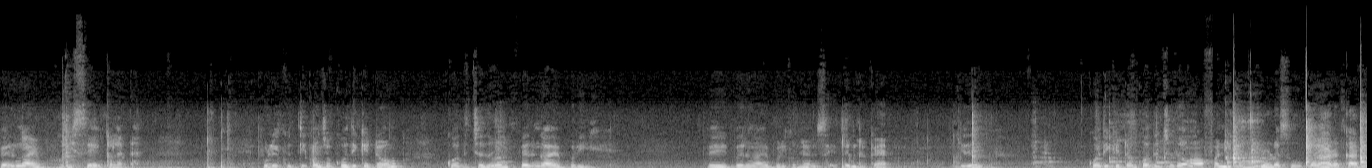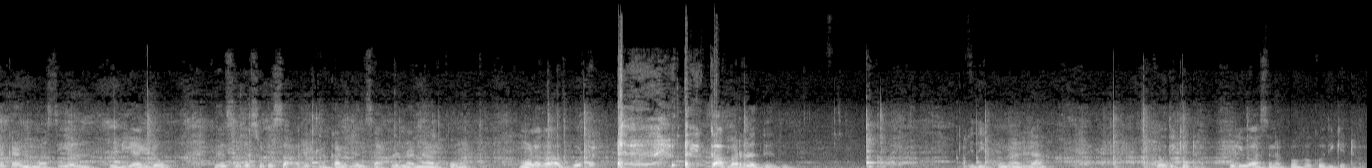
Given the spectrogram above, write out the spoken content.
பெருங்காய பொடி சேர்க்கலை. புளி குத்தி கொஞ்சம் கொதிக்கட்டும். கொதித்ததும் பெருங்காய பொடி பெ- பெருங்காயப்பொடி கொஞ்சம் சேர்த்துட்டுருக்கேன். இது கொதிக்கட்டும் கொதித்ததும் ஆஃப் பண்ணிவிட்டு நம்மளோட சூப்பரான கருணக்கிழங்கு மசியல் ரெடி ஆகிடும் இதை சுட சுட சாதத்தில் கலந்து சாப்பிட நல்லாயிருக்கும். மிளகா போட்ட கமர்றது இது. இது இப்போ நல்லா கொதிக்கட்டும். புளி வாசனை போக கொதிக்கட்டும்.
